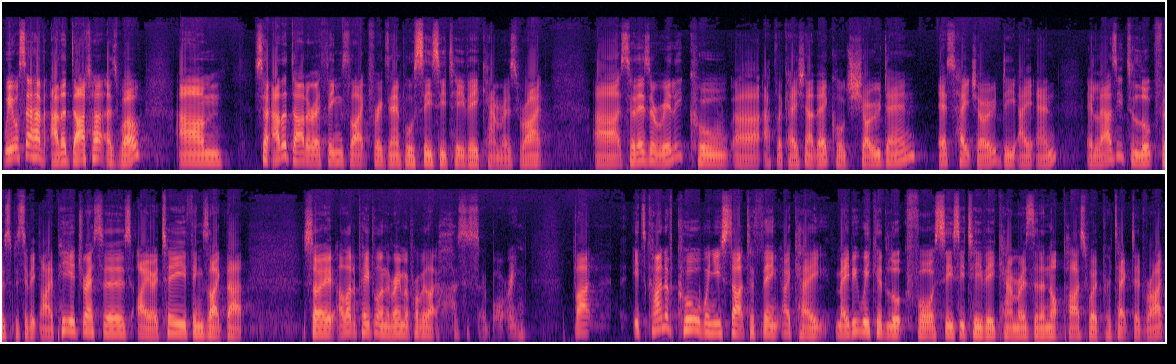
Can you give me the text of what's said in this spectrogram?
We also have other data as well. Um, so other data are things like, for example, CCTV cameras, right? Uh, so there's a really cool uh, application out there called Shodan, S-H-O-D-A-N. It allows you to look for specific IP addresses, IoT, things like that. So a lot of people in the room are probably like, oh, this is so boring. But it's kind of cool when you start to think, okay, maybe we could look for CCTV cameras that are not password protected, right?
